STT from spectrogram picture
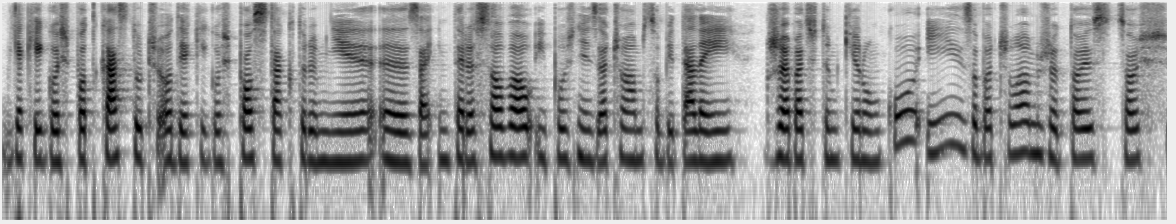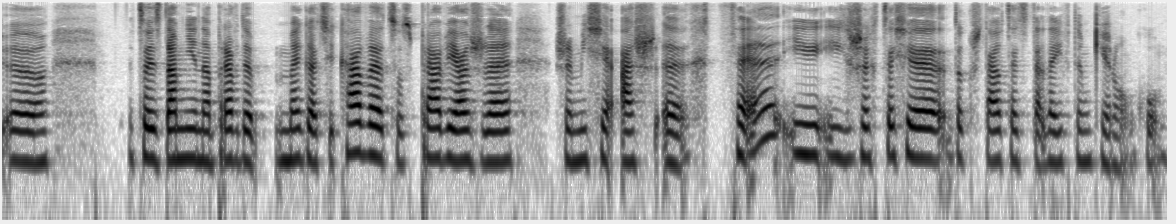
jakiegoś podcastu czy od jakiegoś posta, który mnie zainteresował, i później zaczęłam sobie dalej grzebać w tym kierunku i zobaczyłam, że to jest coś co jest dla mnie naprawdę mega ciekawe, co sprawia, że, że mi się aż e, chce i, i że chcę się dokształcać dalej w tym kierunku.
